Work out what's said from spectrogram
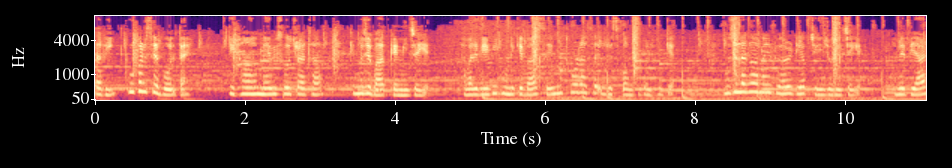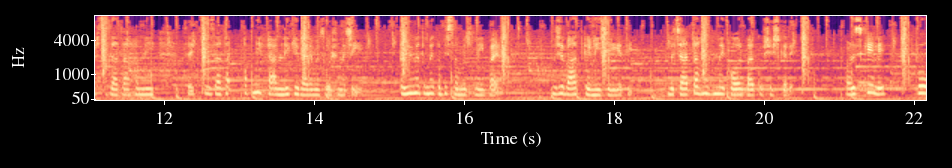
तभी कूपर से बोलता है कि हाँ मैं भी सोच रहा था कि मुझे बात करनी चाहिए। हमारे बेबी होने के बाद से मैं थोड़ा सा रिस्पॉन्सिबल हो गया। मुझे लगा हमारी प्रायोरिटी अब चेंज होनी चाहिए। हमें प्यार से ज़्यादा, हमने सेक्स से ज़्यादा अपनी फैमिली के बारे में सोचना चाहिए। तभी मैं तुम्हें कभी समझ नहीं पाया। मुझे बात करनी चाहिए थी। मैं चाहता हूँ हम एक और बार कोशिश करें। और इसके लिए वो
